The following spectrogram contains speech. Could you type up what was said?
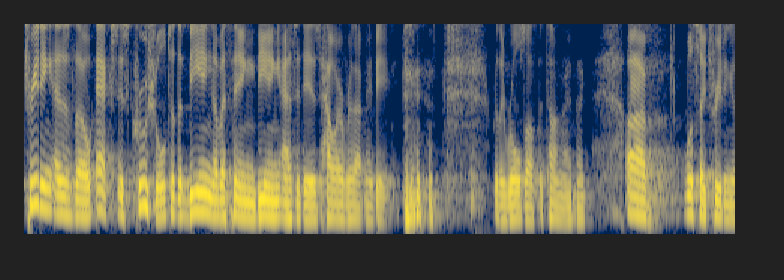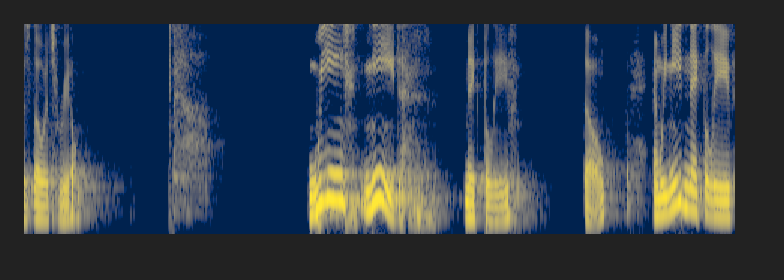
treating as though X is crucial to the being of a thing being as it is, however that may be. really rolls off the tongue, I think. Uh, we'll say treating as though it's real. We need make believe, though, and we need make believe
